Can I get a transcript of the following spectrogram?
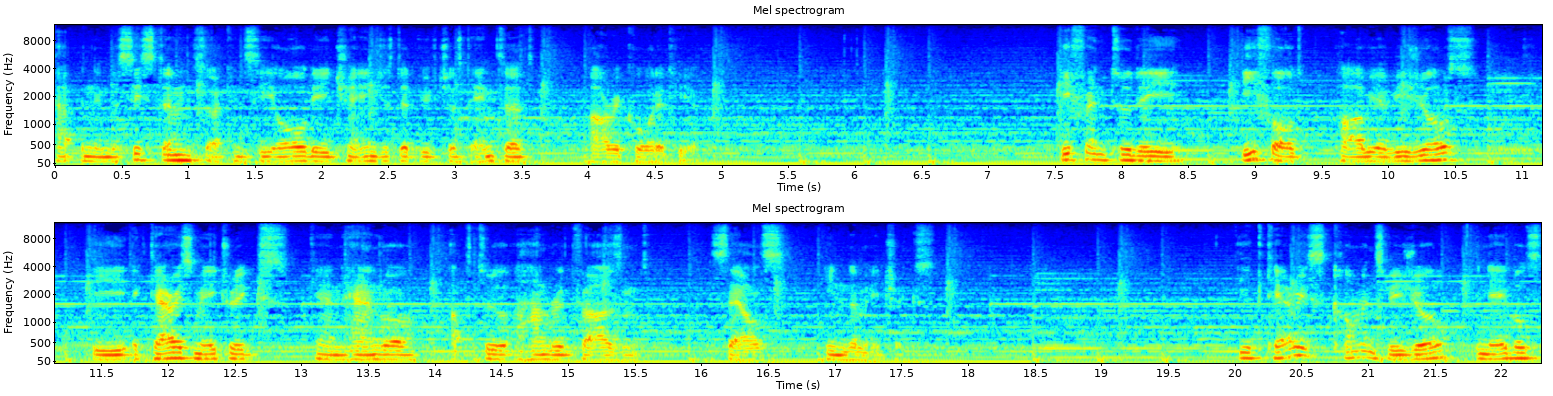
happened in the system. So I can see all the changes that we've just entered are recorded here. Different to the default Power BI visuals, the Acterys matrix can handle up to 100,000 cells in the matrix. The Acterys Comments visual enables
